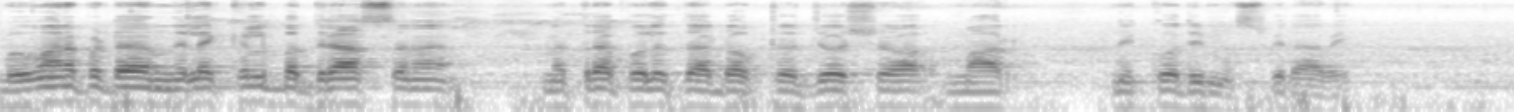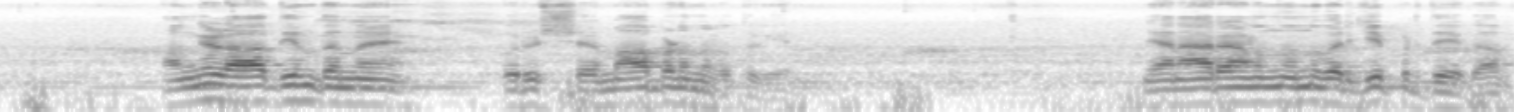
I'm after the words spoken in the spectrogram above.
ബഹുമാനപ്പെട്ട നിലയ്ക്കൽ ഭദ്രാസന മെത്രാപ്പൊലിത്ത ഡോക്ടർ ജോഷ മാർ നിക്കോദിമുസ് പിതാവെ. അങ്ങൾ ആദ്യം തന്നെ ഒരു ക്ഷമാപണം നടത്തുകയാണ്. ഞാൻ ആരാണെന്നൊന്ന് പരിചയപ്പെടുത്തിയേക്കാം.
